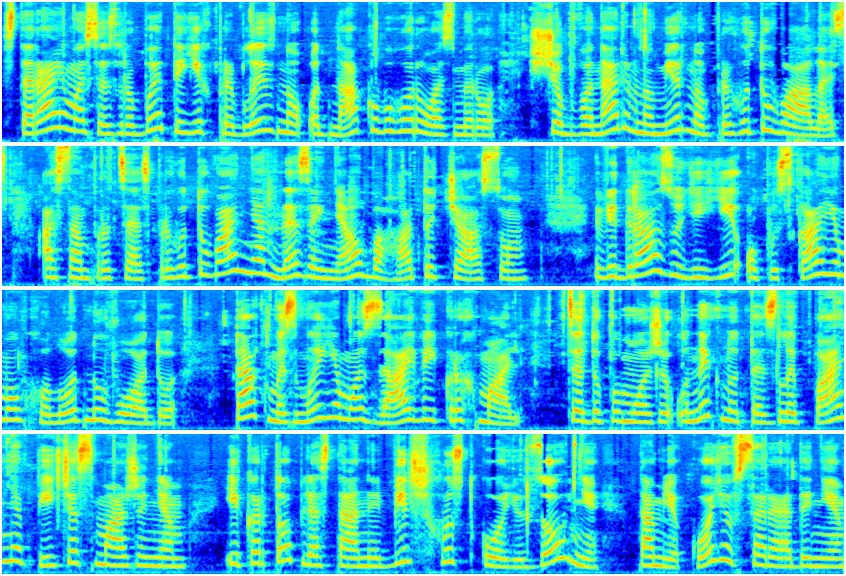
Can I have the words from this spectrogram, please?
Стараємося зробити їх приблизно однакового розміру, щоб вона рівномірно приготувалась, а сам процес приготування не зайняв багато часу. Відразу її опускаємо в холодну воду. Так ми змиємо зайвий крохмаль. Це допоможе уникнути злипання під час смаження, і картопля стане більш хрусткою зовні та м'якою всередині.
